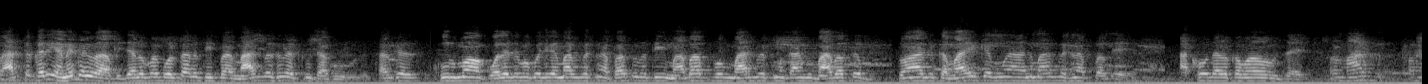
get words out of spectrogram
વાત તો ખરી એને કહ્યું આ બીજા લોકો બોલતા નથી પણ માર્ગદર્શન અટકું ચાખવું કારણ કે સ્કૂલમાં કોલેજમાં કોઈ જગ્યાએ માર્ગદર્શન અપાતું નથી. મા બાપ માર્ગદર્શન કારણ કે મા બાપ તો કમાય કે માર્ગદર્શન આપવા દે આખો દાડો કમાવાનું જાય પણ માર્ગ પણ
